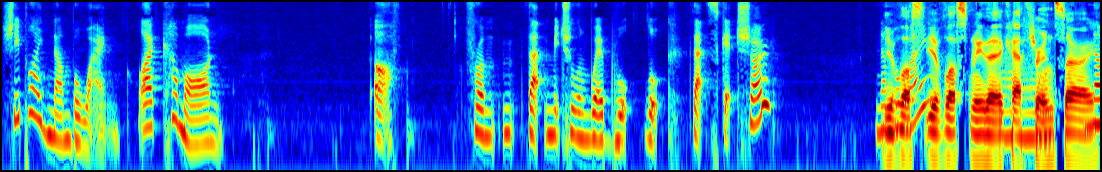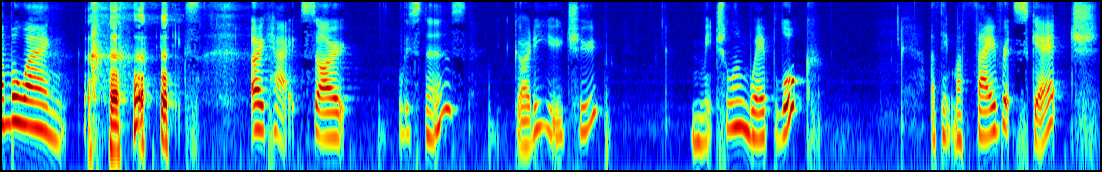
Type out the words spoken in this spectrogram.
she played Number Wang. Like, come on. Oh, from that Mitchell and Webb look, that sketch show. Number You've lost. Wang? You've lost me there, Catherine. Sorry. Number Wang. okay, so listeners, go to YouTube. Mitchell and Webb look. I think my favourite sketch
